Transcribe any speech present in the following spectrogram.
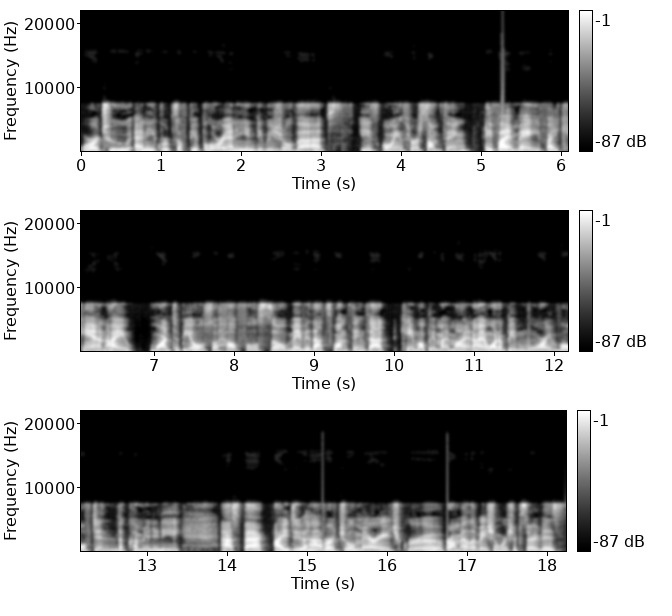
or to any groups of people or any individual that is going through something, if I may, if I can, I want to be also helpful. So maybe that's one thing that came up in my mind. I want to be more involved in the community aspect. I do have virtual marriage group from Elevation Worship Service.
